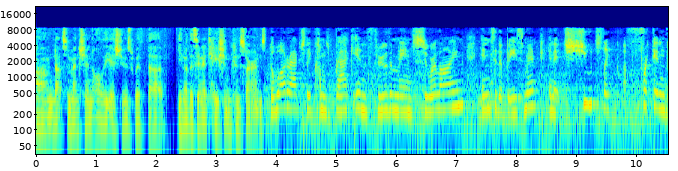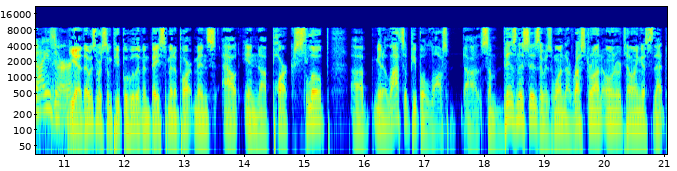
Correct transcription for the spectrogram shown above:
Um, not to mention all the issues with, uh, you know, the sanitation concerns. The water actually comes back in through the main sewer line into the basement, and it shoots like a frickin' geyser. Yeah, those were some people who live in basement apartments out in uh, Park Slope. Uh, you know, lots of people lost uh, some businesses. There was one a restaurant owner telling us that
